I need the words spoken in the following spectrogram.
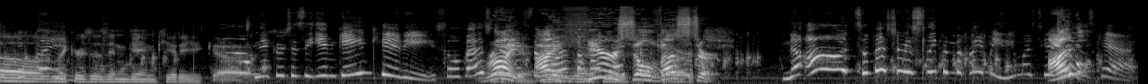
Oh, line. Snickers is in-game kitty. Got it. Snickers is the in-game kitty. Sylvester is Right. the I one behind hear my Sylvester. No, oh, Sylvester is sleeping behind me. You must hear I'm- Ian's cat.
